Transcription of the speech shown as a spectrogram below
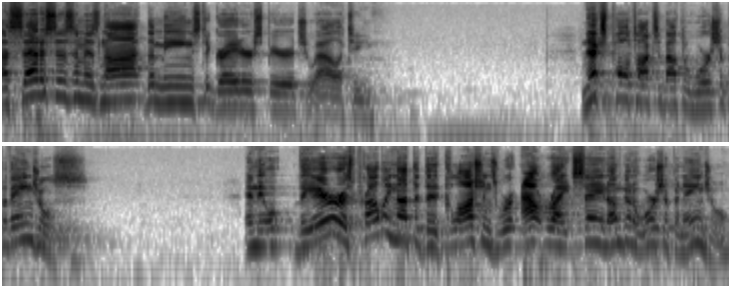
Asceticism is not the means to greater spirituality. Next, Paul talks about the worship of angels. And the, the error is probably not that the Colossians were outright saying, I'm going to worship an angel.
